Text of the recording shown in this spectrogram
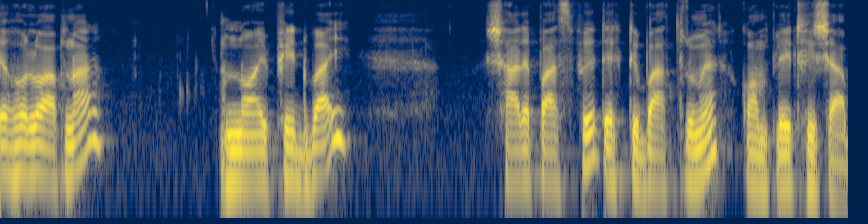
এ হলো আপনার নয় ফিট বাই সাড়ে পাঁচ ফিট একটি বাথরুমের কমপ্লিট হিসাব।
